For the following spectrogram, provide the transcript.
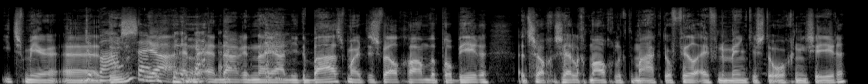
iets meer eh, De baas doen. zijn. Ja, en, en daarin, nou ja, niet de baas, maar het is wel gewoon... we proberen het zo gezellig mogelijk te maken... door veel evenementjes te organiseren.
